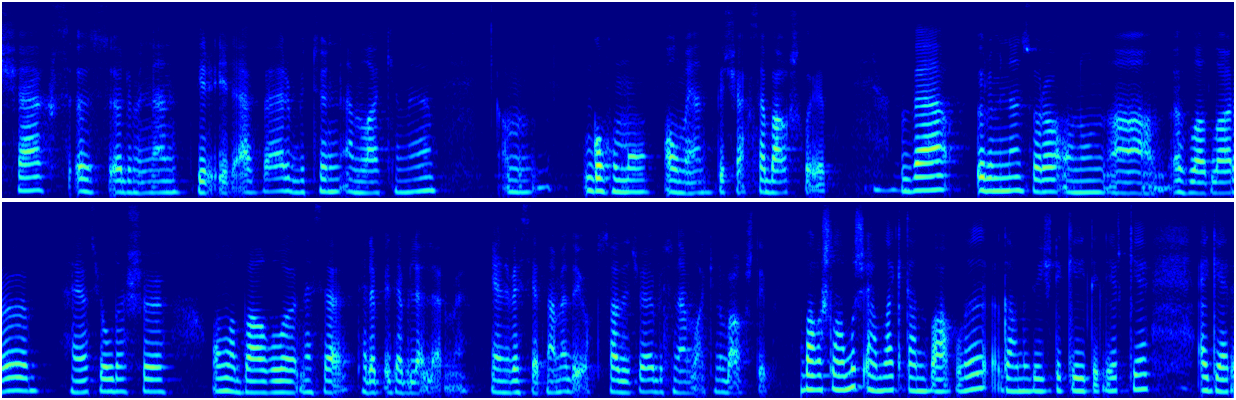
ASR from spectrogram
şəxs öz ölümündən 1 il əvvəl bütün əmlakını qohumu olmayan bir şəxsə bağışlayıb və ölümündən sonra onun övladları, həyat yoldaşı onunla bağlı nəsə tələb edə bilərlərmi? Yəni vəsiyyətnamə də yoxdur, sadəcə bütün əmlakını bağışlayıb. Bağışlanmış əmlakla bağlı qanunvericilik qeyd edir ki, əgər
